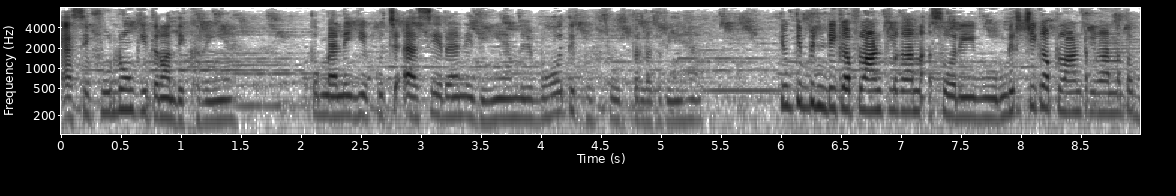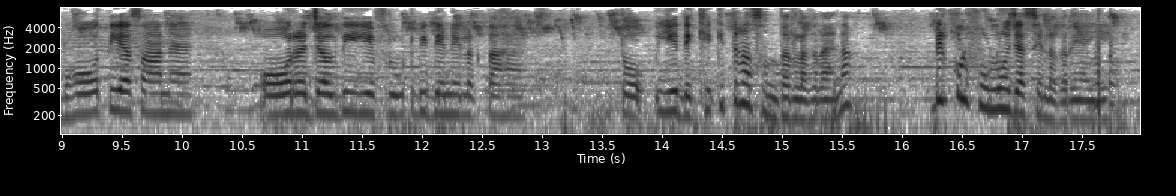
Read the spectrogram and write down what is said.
ऐसे फूलों की तरह दिख रही हैं। तो मैंने ये कुछ ऐसे रहने दिए हैं, मुझे बहुत ही खूबसूरत लग रही हैं। क्योंकि भिंडी का प्लांट लगाना सॉरी वो मिर्ची का प्लांट लगाना तो बहुत ही आसान है और जल्दी ये फ्रूट भी देने लगता है। तो ये देखिए कितना सुंदर लग रहा है ना। बिल्कुल फूलों जैसे लग रहे हैं ये।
